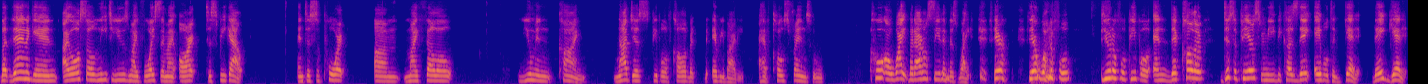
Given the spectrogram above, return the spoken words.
But then again, I also need to use my voice and my art to speak out and to support um, my fellow humankind, not just people of color, but, but everybody. I have close friends who who are white, but I don't see them as white. They're they're wonderful, beautiful people, and their color disappears for me because they able to get it. They get it.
